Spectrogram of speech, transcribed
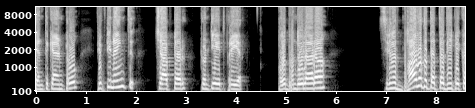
Tenth canto fifty ninth chapter twenty eighth prayer. బోద్బంధువులారా శ్రీమద్భాగవత తత్వదీపిక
